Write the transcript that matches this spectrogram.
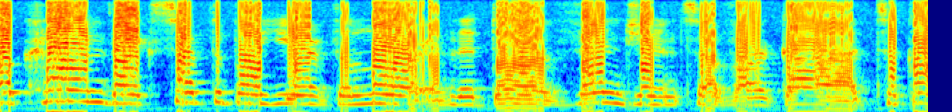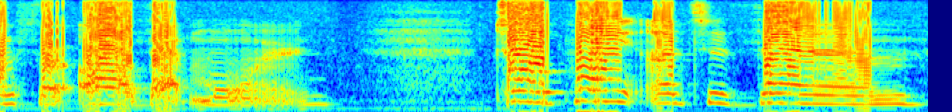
Proclaim the acceptable year of the Lord and the day of vengeance of our God, to comfort all that mourn. To appoint unto them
